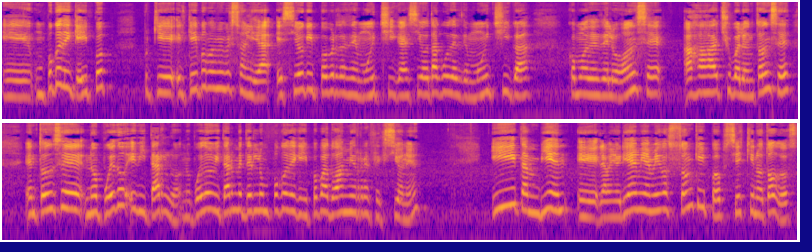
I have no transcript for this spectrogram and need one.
eh, un poco de K-pop, porque el K-pop es mi personalidad. He sido K-popper desde muy chica, he sido otaku desde muy chica, como desde los 11. Ajaja, chúpalo entonces. Entonces no puedo evitarlo, no puedo evitar meterle un poco de K-pop a todas mis reflexiones. Y también eh, la mayoría de mis amigos son K-pop, si es que no todos.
